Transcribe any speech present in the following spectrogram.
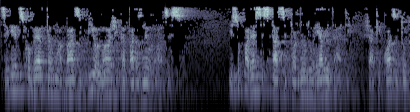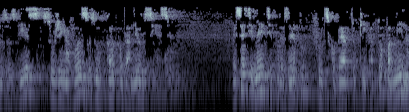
seria descoberta uma base biológica para as neuroses. Isso parece estar se tornando realidade, já que quase todos os dias surgem avanços no campo da neurociência. Recentemente, por exemplo, foi descoberto que a dopamina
